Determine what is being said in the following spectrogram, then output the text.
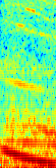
Hmm.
